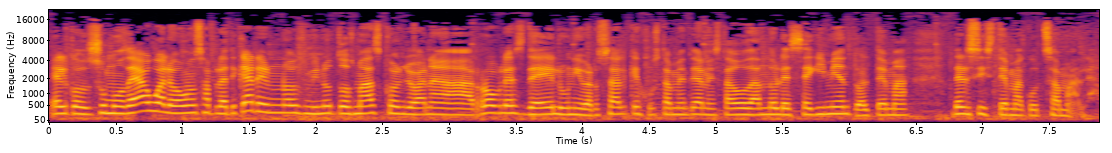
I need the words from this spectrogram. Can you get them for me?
el consumo de agua. Lo vamos a platicar en unos minutos más con Joana Robles de El Universal, que justamente han estado dándole seguimiento al tema del sistema Kutsamala.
